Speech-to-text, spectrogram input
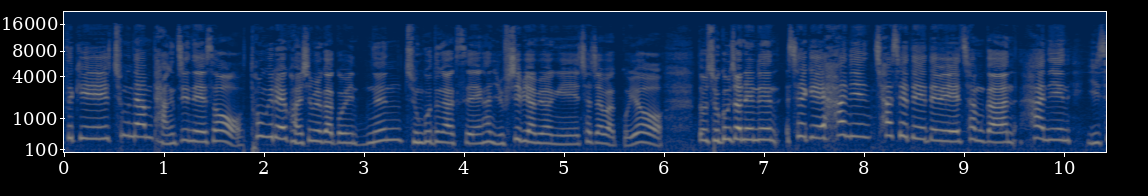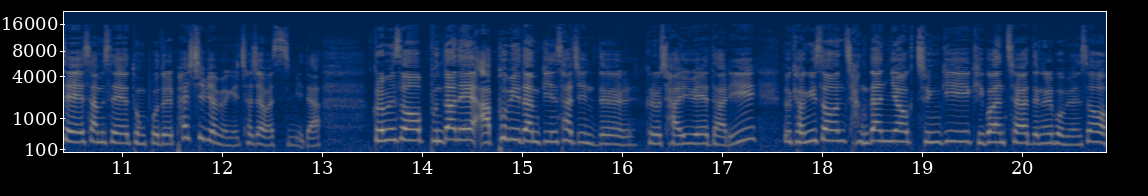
특히 충남 당진에서 통일에 관심을 갖고 있는 중고등학생 한 60여 명이 찾아왔고요. 또 조금 전에는 세계 한인 차세대 대회에 참가한 한인 2세, 3세 동포들 80여 명이 찾아왔습니다. 그러면서 분단의 아픔이 담긴 사진들, 그리고 자유의 다리, 또 경의선 장단역 증기 기관차 등을 보면서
